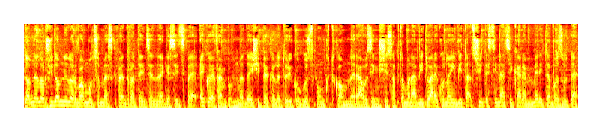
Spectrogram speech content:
Doamnelor și domnilor, vă mulțumesc pentru atenție. Ne găsiți pe ecofm.md și pe călătoricugust.com. Ne reauzim și săptămâna viitoare cu noi invitați și destinații care merită văzute.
